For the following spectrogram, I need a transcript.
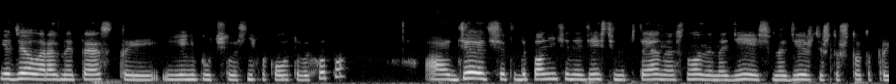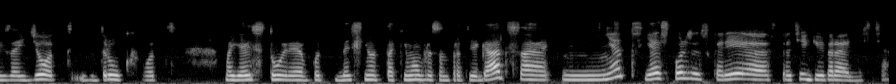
я делала разные тесты, и я не получила с них какого-то выхлопа. А делать это дополнительное действие на постоянной основе, надеясь, в надежде, что что-то произойдет, и вдруг вот моя история вот начнет таким образом продвигаться. Нет, я использую скорее стратегию виральности.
